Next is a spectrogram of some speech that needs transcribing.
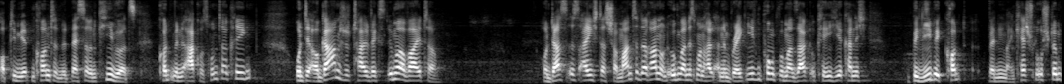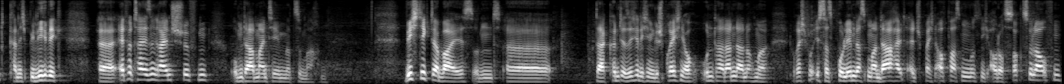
optimierten Content, mit besseren Keywords, konnten wir den ARCOS runterkriegen. Und der organische Teil wächst immer weiter. Und das ist eigentlich das Charmante daran. Und irgendwann ist man halt an einem Break-Even-Punkt, wo man sagt, okay, hier kann ich beliebig, wenn mein Cashflow stimmt, kann ich beliebig äh, Advertising reinschiffen, um da mein Thema zu machen. Wichtig dabei ist, und äh, da könnt ihr sicherlich in Gesprächen auch untereinander nochmal ist das Problem, dass man da halt entsprechend aufpassen muss, nicht out of stock zu laufen,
